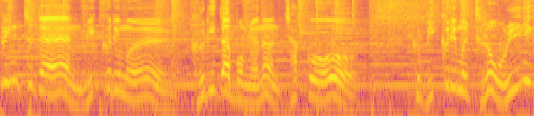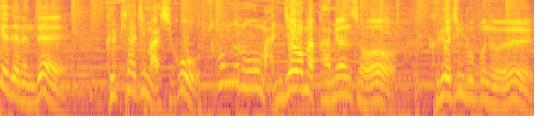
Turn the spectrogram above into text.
프린트된 밑그림을 그리다 보면은 자꾸 그 밑그림을 들어 올리게 되는데 그렇게 하지 마시고 손으로 만져가면서 그려진 부분을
